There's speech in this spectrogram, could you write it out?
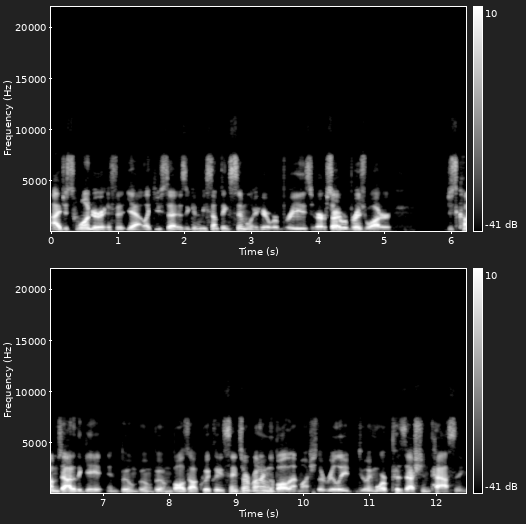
I just wonder if it, yeah, like you said, is it going to be something similar here where Brees, or sorry, where Bridgewater just comes out of the gate and boom, boom, boom, balls out quickly. The Saints aren't running the ball that much. They're really doing more possession passing,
